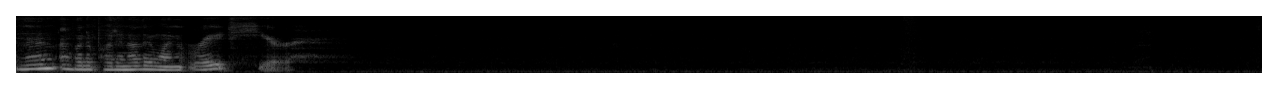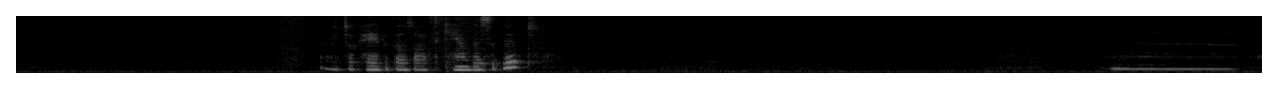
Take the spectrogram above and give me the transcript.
And then I'm going to put another one right here. It's okay if it goes off the canvas a bit. And uh,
